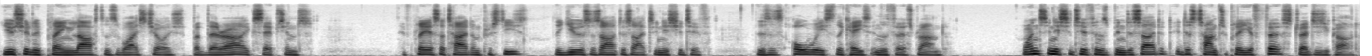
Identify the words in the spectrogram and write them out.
Usually playing last is a wise choice, but there are exceptions. If players are tied on prestige, the USSR decides initiative. This is always the case in the first round. Once initiative has been decided, it is time to play your first strategy card.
